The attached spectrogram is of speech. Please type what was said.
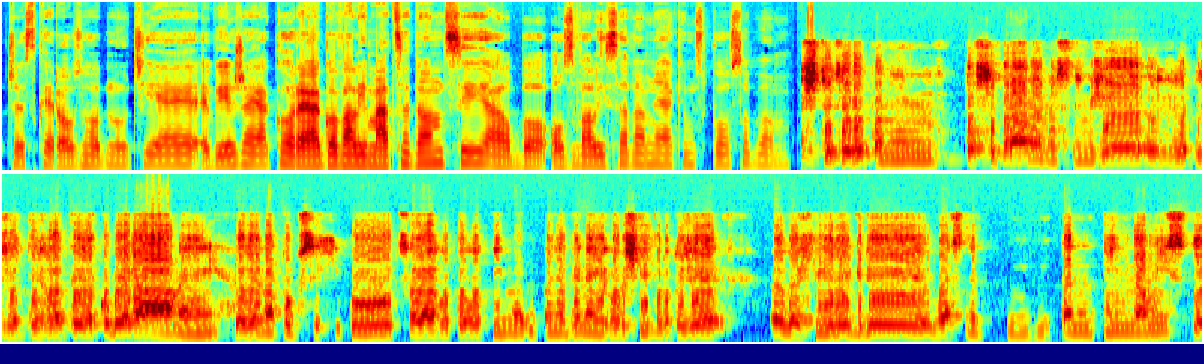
české rozhodnutie? Vieš aj ako reagovali Macedonci alebo ozvali sa vám nejakým spôsobom? Ještě tě doplním, to si právě myslím, že, že, že tyhle ty jakoby rány byly na tu psychiku celého toho týmu úplně ty nejhorší, protože ve chvíli, kdy vlastně ten tým na místě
